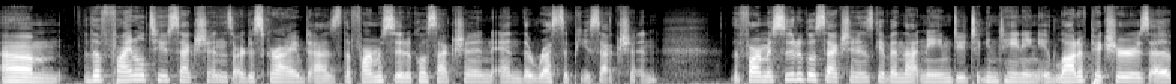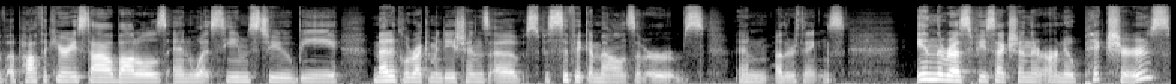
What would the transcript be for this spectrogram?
Um, the final two sections are described as the pharmaceutical section and the recipe section. The pharmaceutical section is given that name due to containing a lot of pictures of apothecary style bottles and what seems to be medical recommendations of specific amounts of herbs and other things. In the recipe section, there are no pictures,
